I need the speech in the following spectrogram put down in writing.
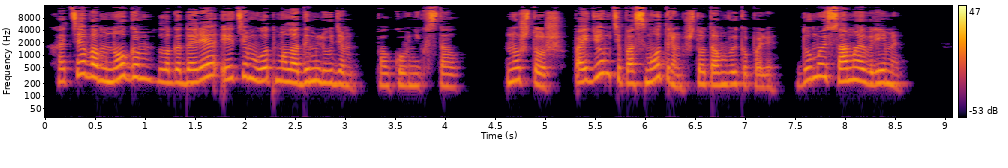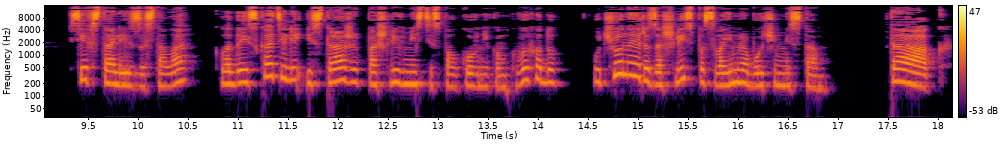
Хотя во многом благодаря этим вот молодым людям, полковник встал. Ну что ж, пойдемте посмотрим, что там выкопали. Думаю, самое время. Все встали из-за стола, Кладоискатели и стражи пошли вместе с полковником к выходу, ученые разошлись по своим рабочим местам. «Так...»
